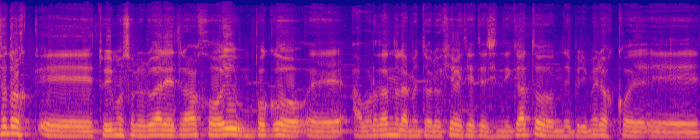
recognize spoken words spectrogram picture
Nosotros eh, estuvimos en los lugares de trabajo hoy un poco eh, abordando la metodología que tiene este sindicato, donde primero eh,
